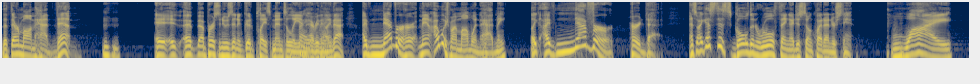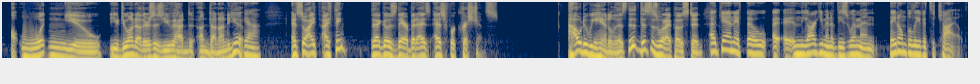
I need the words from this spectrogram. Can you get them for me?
that their mom had them a, a- a person who's in a good place mentally and Right, everything like that. I've never heard, man, I wish my mom wouldn't have had me. Like, I've never heard that. And so I guess this golden rule thing, I just don't quite understand. Why uh, wouldn't you, you do unto others as you had done unto you? Yeah. And so I, I think that goes there. But as, as for Christians, how do we handle this? This, this is what I posted. Again, if though uh, in the argument of these women, they don't believe it's a child.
